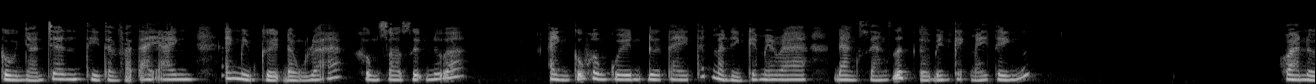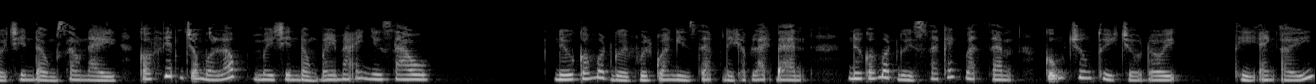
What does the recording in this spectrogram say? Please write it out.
Cô nhón chân thì thầm vào tay anh, anh mỉm cười đồng lõa, không do dự nữa. Anh cũng không quên đưa tay tắt màn hình camera đang sáng rực ở bên cạnh máy tính. Hoa nở trên đồng sau này có viết trong blog mây trên đồng bay mãi như sau. Nếu có một người vượt qua nghìn dặm để gặp lại bạn, nếu có một người xa cách vạn dặm cũng chung thủy chờ đợi, thì anh ấy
